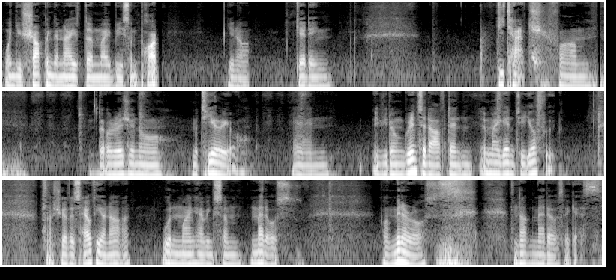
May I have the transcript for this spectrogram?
when you're sharpening the knife, there might be some part, you know, getting detached from the original material. And if you don't rinse it off, then it might get into your food. Not sure if it's healthy or not. Wouldn't mind having some metals or minerals, not metals, I guess.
